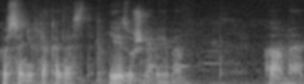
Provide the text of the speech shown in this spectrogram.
Köszönjük neked ezt Jézus nevében. Amen.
